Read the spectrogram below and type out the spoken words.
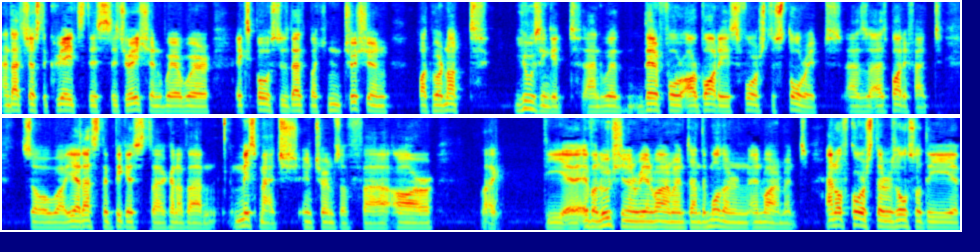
and that just creates this situation where we're exposed to that much nutrition, but we're not using it, and with therefore our body is forced to store it as as body fat. So uh, yeah, that's the biggest uh, kind of um, mismatch in terms of uh, our like the evolutionary environment and the modern environment. And of course, there is also the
